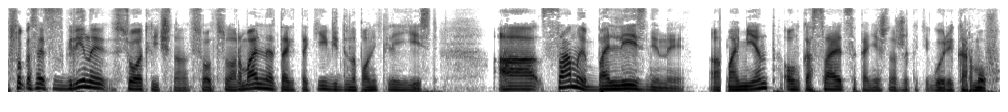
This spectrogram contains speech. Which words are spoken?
Что касается с глиной, все отлично, все, все нормально, так, такие виды наполнителей есть. А самый болезненный момент, он касается, конечно же, категории кормов.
